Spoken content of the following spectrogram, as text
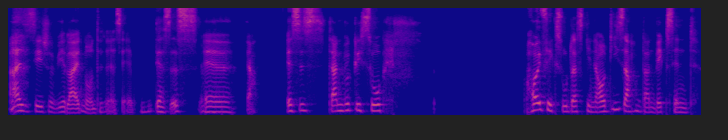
Also ich sehe schon, wir leiden unter derselben. Das ist, Mhm. äh, ja, es ist dann wirklich so häufig so, dass genau die Sachen dann weg sind.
